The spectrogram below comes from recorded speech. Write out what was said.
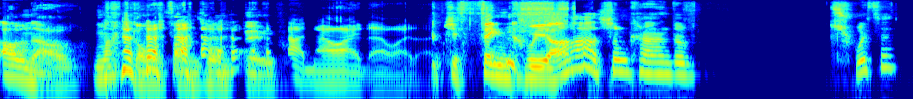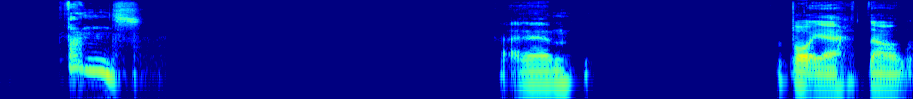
Oh no, Matt fans won't boo. I know, I know, I know. Do you think we are some kind of Twitter fans? Um, but yeah, no,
